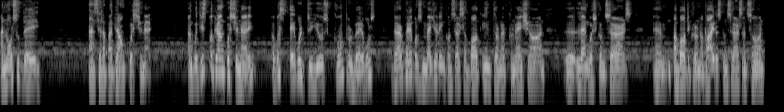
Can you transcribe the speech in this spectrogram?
And also they answered a background questionnaire. And with this background questionnaire, I was able to use control variables. There are variables measuring concerns about internet connection, uh, language concerns, um, about the coronavirus concerns, and so on.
